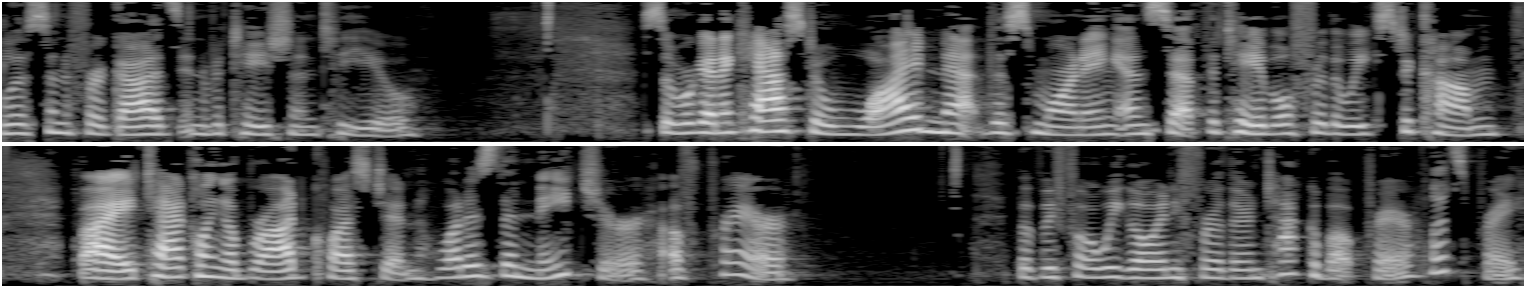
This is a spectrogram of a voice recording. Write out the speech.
Listen for God's invitation to you. So, we're going to cast a wide net this morning and set the table for the weeks to come by tackling a broad question What is the nature of prayer? But before we go any further and talk about prayer, let's pray.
